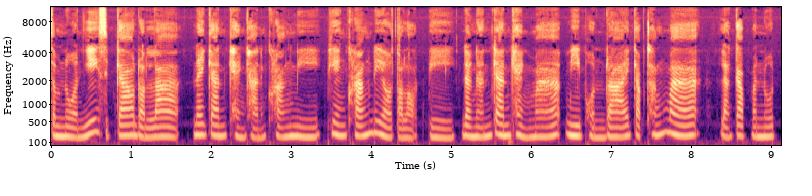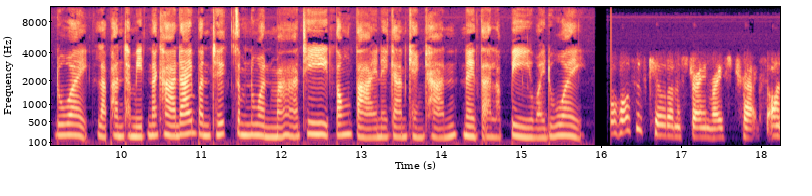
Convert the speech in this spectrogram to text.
จำนวน 29 ดอลลาร์ในการแข่งขันครั้งนี้เพียงครั้งเดียวตลอดปี ดังนั้นการแข่งม้ามีผลร้ายกับทั้งม้า และกับมนุษย์ด้วย และพันธมิตรนะคะ ได้บันทึกจำนวนม้าที่ต้องตายในการแข่งขันในแต่ละปีไว้ด้วย For horses killed on Australian racetracks on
